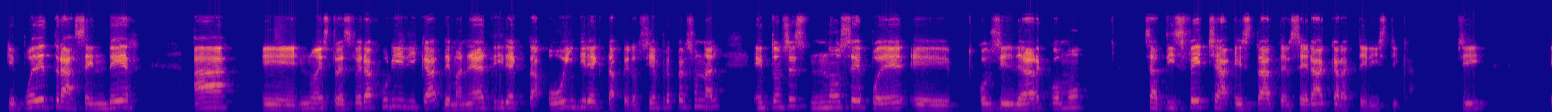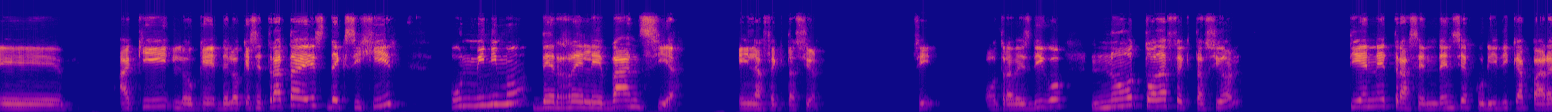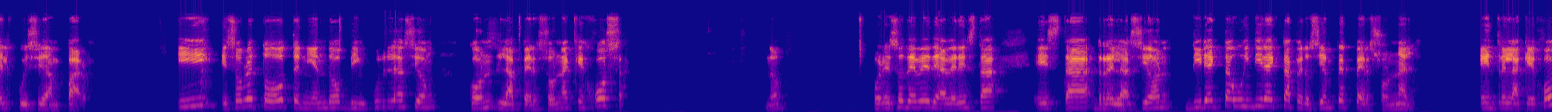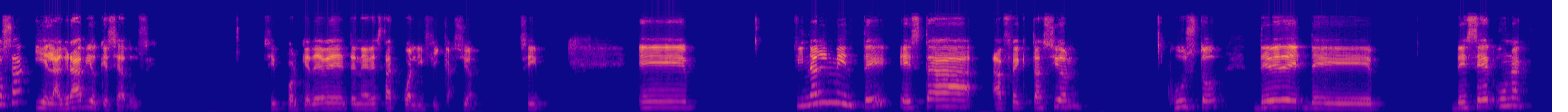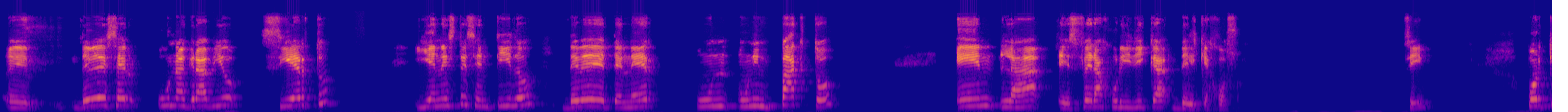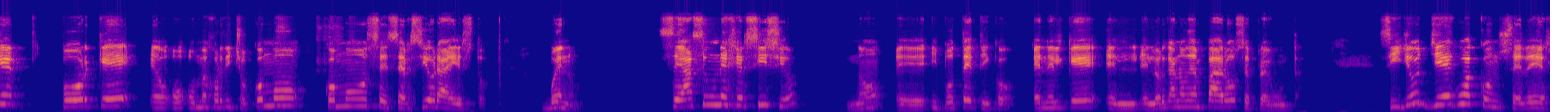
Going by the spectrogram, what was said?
que puede trascender a eh, nuestra esfera jurídica de manera directa o indirecta, pero siempre personal, entonces no se puede eh, considerar como satisfecha esta tercera característica. ¿Sí? Eh, aquí lo que, de lo que se trata es de exigir un mínimo de relevancia en la afectación. ¿Sí? Otra vez digo, no toda afectación tiene trascendencia jurídica para el juicio de amparo. Y sobre todo teniendo vinculación con la persona quejosa. ¿No? Por eso debe de haber esta, esta relación directa o indirecta, pero siempre personal entre la quejosa y el agravio que se aduce. ¿Sí? Porque debe tener esta cualificación. ¿Sí? Eh, finalmente, esta afectación justo debe de, ser una, eh, debe de ser un agravio cierto y en este sentido debe de tener un, un impacto en la esfera jurídica del quejoso. ¿sí? ¿Por qué? Porque, o, mejor dicho, ¿cómo, ¿cómo se cerciora esto? Bueno, se hace un ejercicio, ¿no? Eh, hipotético, en el que el, el órgano de amparo se pregunta, si yo llego a conceder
